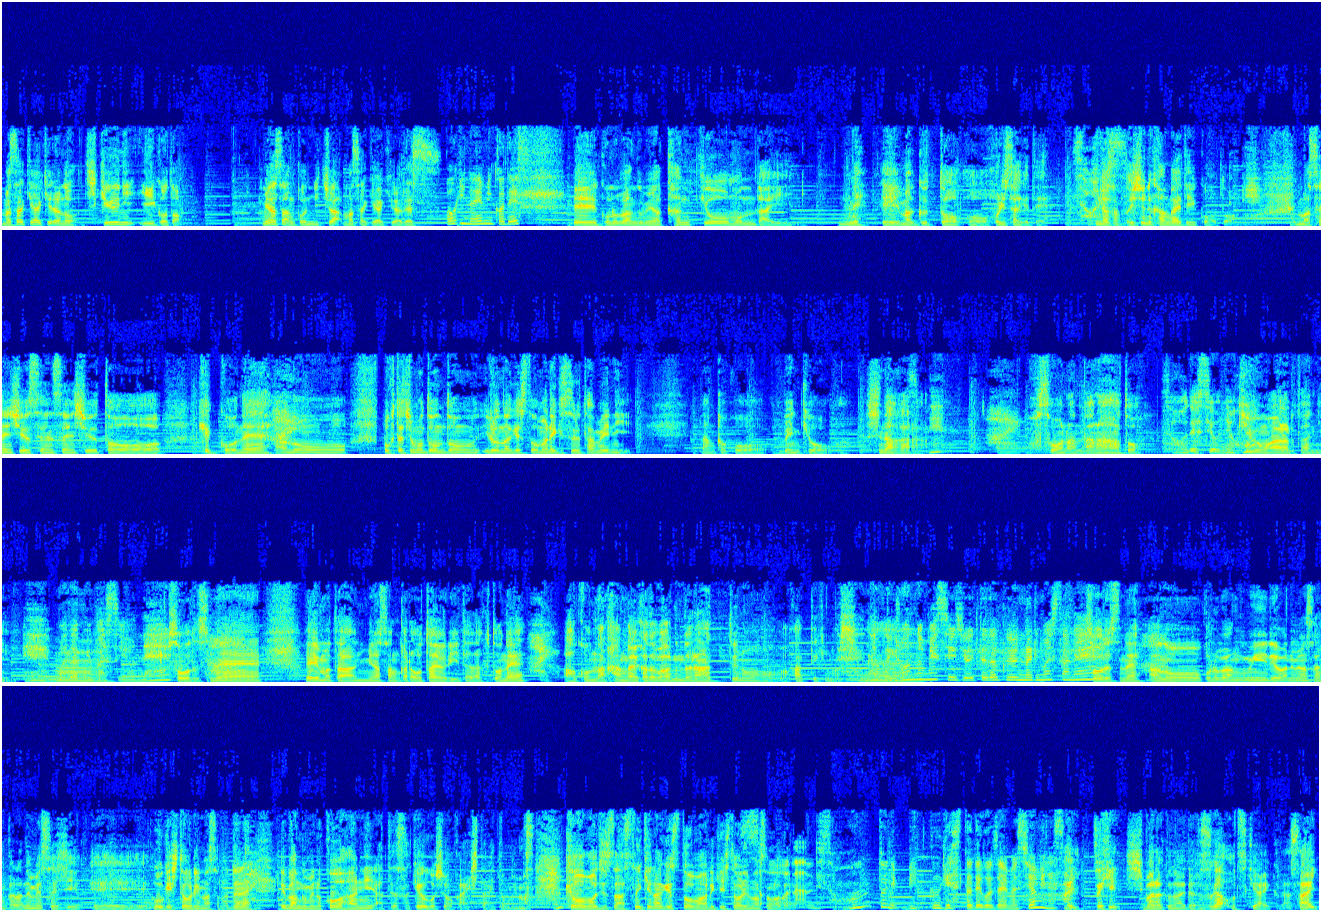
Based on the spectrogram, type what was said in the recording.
正木明の地球にいいこと。皆さんこんにちは正木明です、荻野恵美子です。えー、この番組は環境問題にね、えー、まあぐっとお掘り下げて皆さんと一緒に考えていこうと。まあ先週先々週と結構ね、あのー僕たちもどんどんいろんなゲストをお招きするためになんかこう勉強しながら、ね、はい、そうなんだなとそうですよね。気分を本新たに。ええ学びますよね。そうですね、えー、また皆さんからお便りいただくとねはい。あこんな考え方もあるんだなっていうのも分かってきますしね。なんかいろんなメッセージをいただくようになりましたね。そうですね、はいあのこの番組ではね皆さんからねメッセージ、えーお受けしておりますのでね、えー番組の後半に宛先をご紹介したいと思います今日も実は素敵なゲストをお招きしておりますのでなんです。本当にビッグゲストでございますよ皆さん。はいぜひしばらくの間ですがお付き合いください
